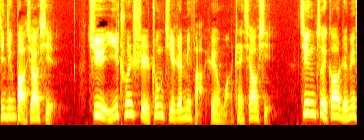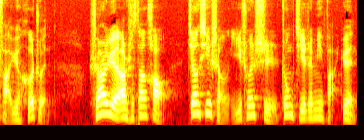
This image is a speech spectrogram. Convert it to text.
新京报消息，据宜春市中级人民法院网站消息，经最高人民法院核准，十二月二十三号，江西省宜春市中级人民法院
